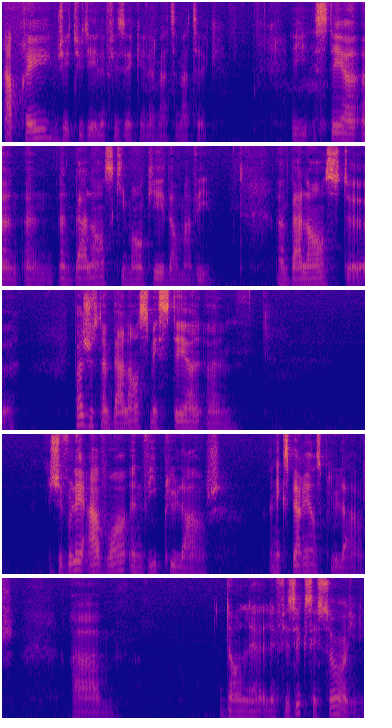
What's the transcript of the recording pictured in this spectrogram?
Après, j'ai étudié la physique et la mathématique. Et c'était un, un, un- balance qui manquait dans ma vie. Un balance de. Pas juste un balance, mais c'était un, un- Je voulais avoir une vie plus large, une expérience plus large. Euh, dans le, le physique, c'est il-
